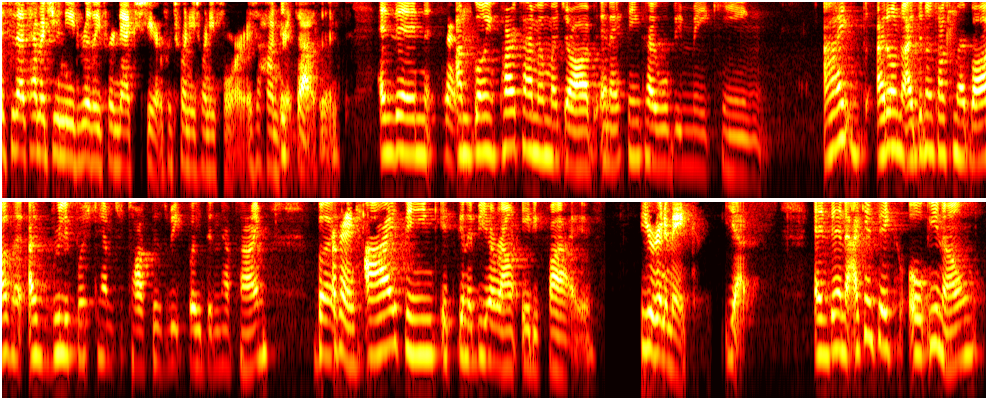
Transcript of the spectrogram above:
So that's how much you need really for next year, for 2024, is 100000 exactly. And then right. I'm going part time on my job, and I think I will be making I I don't know. I didn't talk to my boss. I, I, really pushed him to talk this week, but he didn't have time. But okay. I think it's gonna be around eighty five. You're gonna make yes, and then I can take oh you know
